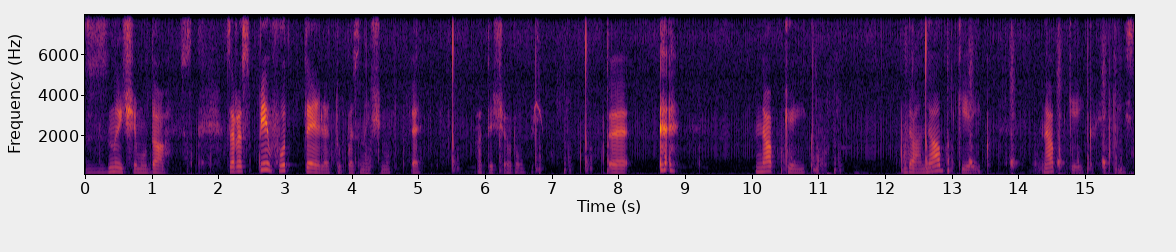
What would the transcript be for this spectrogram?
Знищимо, да. Зараз пів готеля тупо знищимо. Е, а ти що робиш? Е, напкейк. Да, напкейк. Напкейк якийсь.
